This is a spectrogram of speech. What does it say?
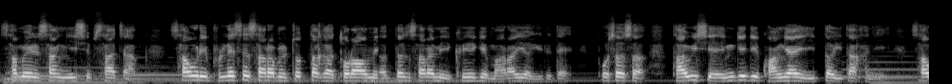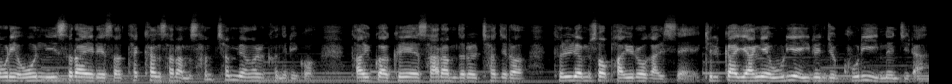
사무엘상 24장 사울이 블레셋 사람을 쫓다가 돌아오며 어떤 사람이 그에게 말하여 이르되 보소서. 다윗이 엔게디 광야에 있더이다 하니 사울이 온 이스라엘에서 택한 사람 3천명을 거느리고 다윗과 그의 사람들을 찾으러 들염소 바위로 갈새 길가 양에 우리에 이른즉 굴이 있는지라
